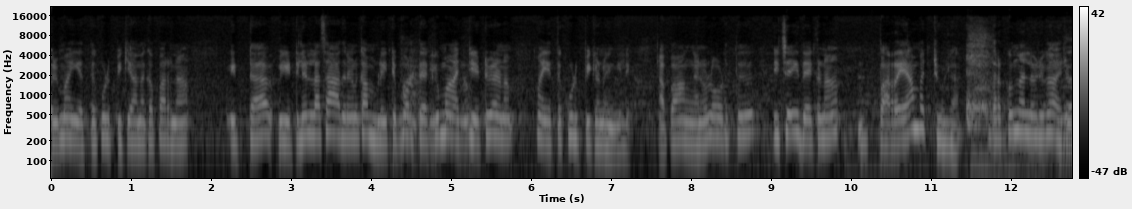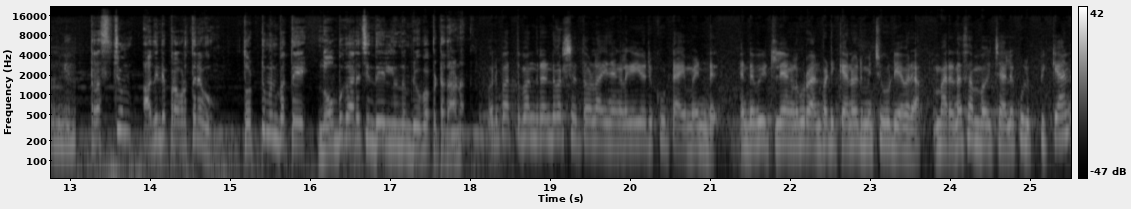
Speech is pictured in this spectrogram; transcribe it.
ഒരു മയ്യത്ത് കുളിപ്പിക്കുക എന്നൊക്കെ പറഞ്ഞാൽ ഇട്ട വീട്ടിലുള്ള സാധനങ്ങൾ കംപ്ലീറ്റ് പുറത്തേക്ക് മാറ്റിയിട്ട് വേണം മയ്യത്ത് കുളിപ്പിക്കണമെങ്കിൽ അപ്പോൾ അങ്ങനെയുള്ളടത്ത് ഈ ചെയ്തേക്കണ പറയാൻ പറ്റൂല. അത്രക്കും നല്ലൊരു കാര്യമാണ്. ട്രസ്റ്റും അതിന്റെ പ്രവർത്തനവും തൊട്ടു മുൻപത്തെ നോമ്പുകാല ചിന്തയിൽ നിന്നും രൂപപ്പെട്ടതാണ്. ഒരു പത്ത് പന്ത്രണ്ട് വർഷത്തോളമായി ഞങ്ങൾ ഈ ഒരു കൂട്ടായ്മ ഉണ്ട്. എന്റെ വീട്ടിൽ ഞങ്ങൾ ഖുർആൻ പഠിക്കാൻ ഒരുമിച്ച് കൂടിയവരാ. മരണം സംഭവിച്ചാൽ കുളിപ്പിക്കാൻ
